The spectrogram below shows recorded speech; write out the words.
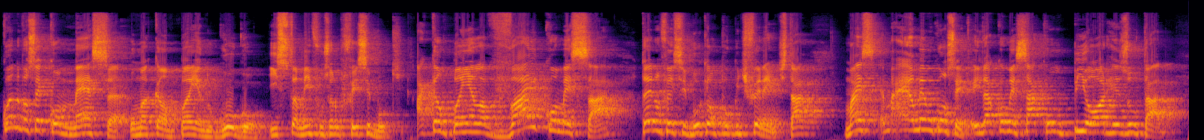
Quando você começa uma campanha no Google, isso também funciona para o Facebook. A campanha ela vai começar, até no Facebook é um pouco diferente, tá? Mas é o mesmo conceito. Ele vai começar com o pior resultado.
